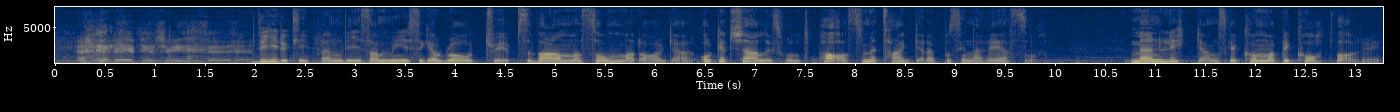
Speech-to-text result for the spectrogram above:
Very few trees. Videoklippen visar mysiga roadtrips, varma sommardagar och ett kärleksfullt par som är taggade på sina resor. Men lyckan ska komma att bli kortvarig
